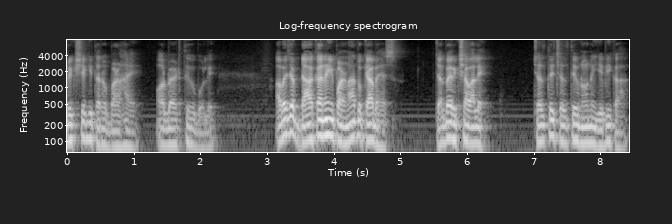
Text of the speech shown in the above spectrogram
रिक्शे की तरफ़ बढ़ाए और बैठते हुए बोले, अबे जब डाका नहीं पड़ना तो क्या बहस? चल भाई रिक्शा वाले चलते चलते उन्होंने ये भी कहा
